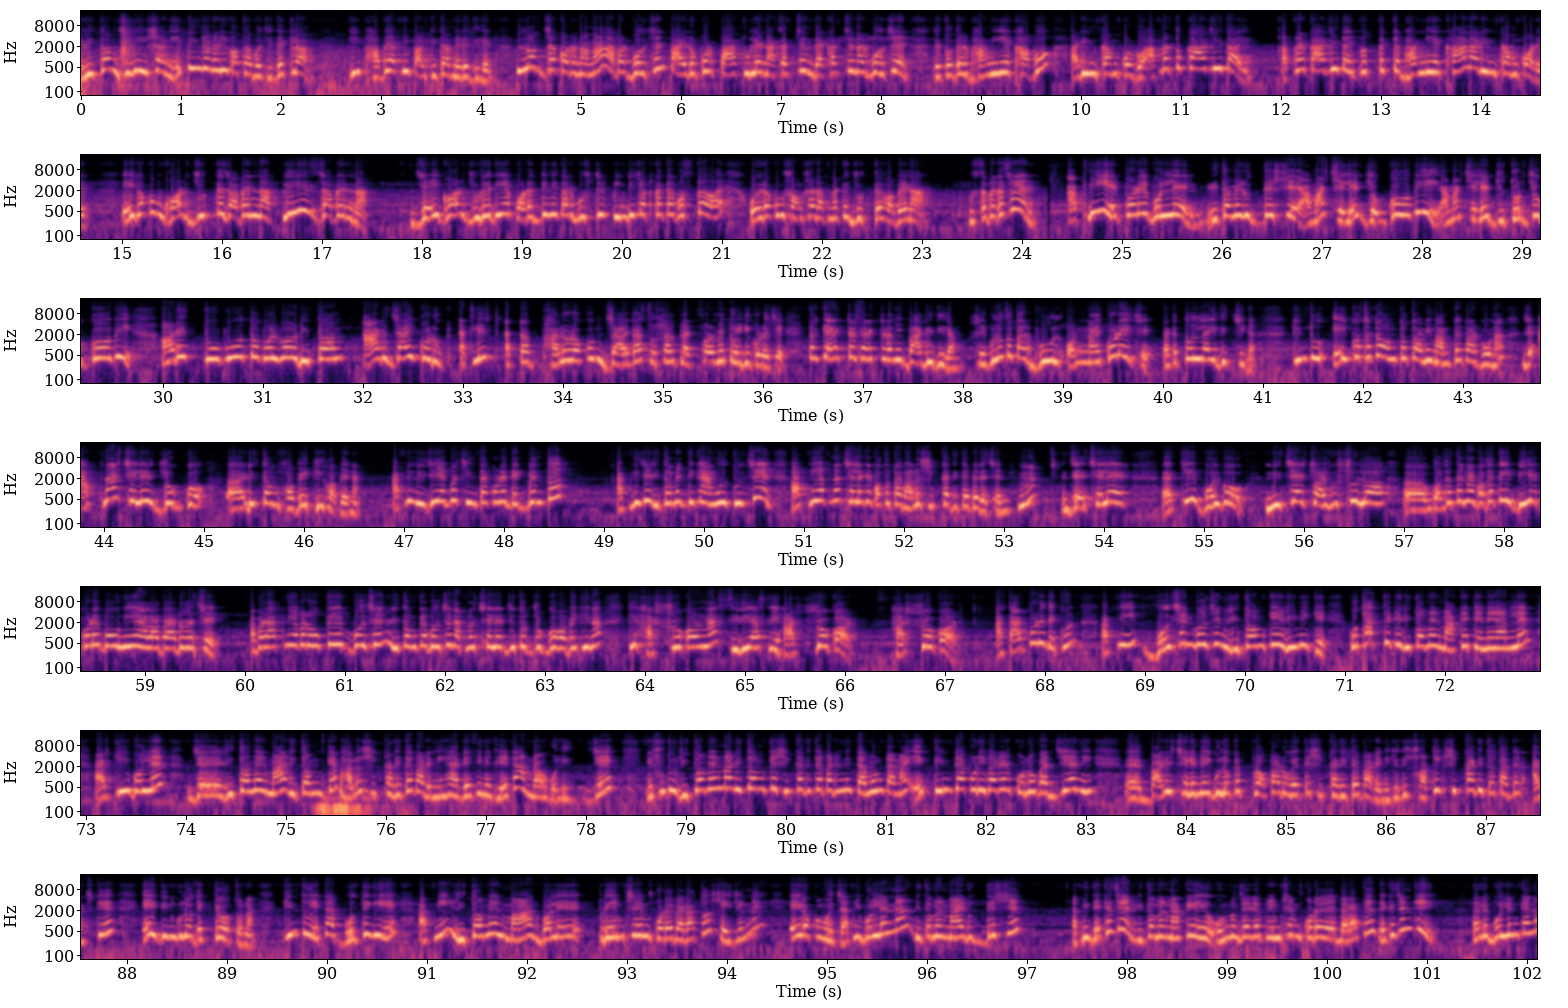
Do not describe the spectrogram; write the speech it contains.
রিতম, ঝিমি, ঈশানী তিনজনেরই কথা বলছি, দেখলাম। কীভাবে আপনি পাল্টিটা মেরে দিলেন? লজ্জা করে না না, আবার বলছেন পায়ের ওপর পা তুলে নাচাচ্ছেন, দেখাচ্ছেন আর বলছেন যে তোদের ভাঙিয়ে খাব আর ইনকাম করব। আপনার তো কাজই তাই। আপনার কাজই তাই, প্রত্যেককে ভাঙিয়ে খান আর ইনকাম করেন। এইরকম ঘর জুটতে যাবেন না প্লিজ যাবেন না। যেই ঘর জুড়ে দিয়ে পরের দিনই তার গোষ্ঠীর পিন্ডি চটকাতে বসতে হয়, ওই রকম সংসার আপনাকে জুটতে হবে না। বুঝতে পেরেছেন? আপনি এরপরে বললেন, রিতমের উদ্দেশ্যে আমার ছেলের যোগ্য হবি, আমার ছেলের জুতোর যোগ্য হবি। আরে তবুও তো বলব, রিতম, আর যাই করুক অ্যাটলিস্ট একটা ভালো রকম জায়গা সোশ্যাল প্ল্যাটফর্মে তৈরি করেছে। তার ক্যারেক্টার ফ্যারেক্টার আমি বাদই দিলাম। সেগুলো তো তার ভুল, অন্যায় করেছে তাকে তোল্লাই দিচ্ছি না। কিন্তু এই কথাটা অন্তত আমি মানতে পারব না যে আপনার ছেলের যোগ্য রিতম হবে কি হবে না। আপনি নিজেই একবার চিন্তা করে দেখবেন তো। আপনি যে রিতমের দিকে আঙুল তুলছেন, আপনি আপনার ছেলেকে কতটা ভালো শিক্ষা দিতে পেরেছেন, হুম? যে ছেলের কি বলব, নিচের ছয় হুসুল গজাতে না গজাতেই বিয়ে করে বউ নিয়ে আলাদা রয়েছে। আবার আপনি আবার ওকে বলছেন, রিতমকে বলছেন, আপনার ছেলের জুতোর যোগ্য হবে কিনা? কি হাস্যকর না? সিরিয়াসলি হাস্যকর হাস্যকর। আর তারপরে দেখুন, আপনি বলছেন বলছেন রিতমকে, রিমিকে, কোথার থেকে রিতমের মাকে টেনে আনলেন? আর কি বললেন? যে রিতমের মা রিতমকে ভালো শিক্ষা দিতে পারেনি। হ্যাঁ ডেফিনেটলি এটা আমরাও বলি যে শুধু রিতমের মা রিতমকে শিক্ষা দিতে পারেনি তেমনটা নয়, এই তিনটা পরিবারের কোনো গার্জিয়ানই বাড়ির ছেলে মেয়েগুলোকে প্রপার ওয়েতে শিক্ষা দিতে পারেনি। যদি সঠিক শিক্ষা দিত, তাদের আজকে এই দিনগুলো দেখতে হতো না। কিন্তু এটা বলতে গিয়ে আপনি রিতমের মা বলে প্রেম প্রেম করে বেড়াতো, সেই জন্যে এইরকম হয়েছে। আপনি বললেন না রিতমের মায়ের উদ্দেশ্যে? আপনি দেখেছেন? রিতমের মাকে অন্য জায়গায় প্রেম প্রেম করে বেড়াতে দেখেছেন কি? তাহলে বললেন কেন?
